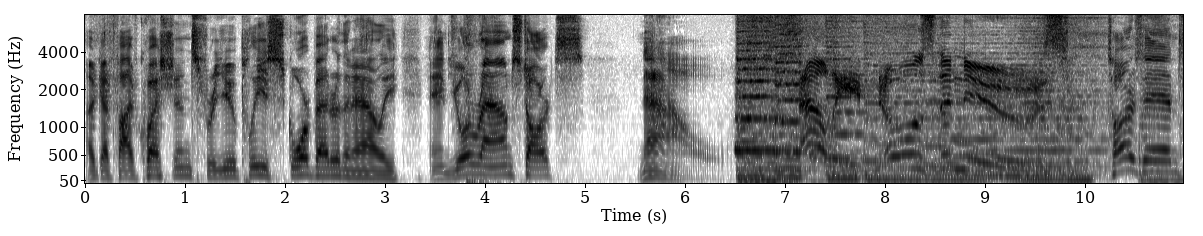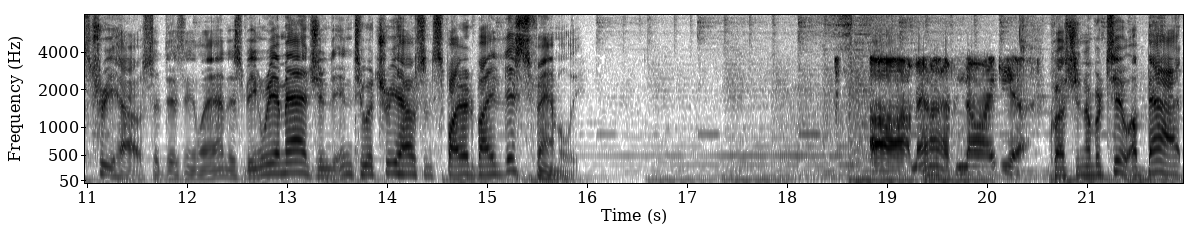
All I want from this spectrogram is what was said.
I've got five questions for you. Please score better than Allie, and your round starts now. Allie knows the news. Tarzan's treehouse at Disneyland is being reimagined into a treehouse inspired by this family. Oh man, I have no idea. Question number two A bat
